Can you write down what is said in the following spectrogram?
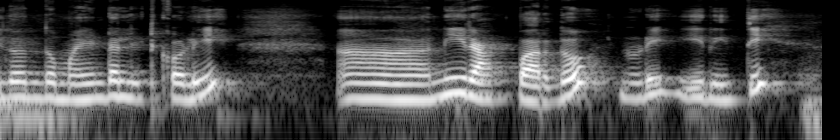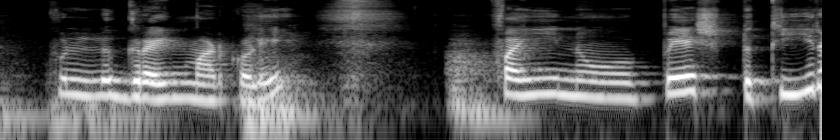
ಇದೊಂದು ಮೈಂಡಲ್ಲಿ ಇಟ್ಕೊಳ್ಳಿ. ನೀರು ಹಾಕ್ಬಾರ್ದು. ನೋಡಿ, ಈ ರೀತಿ ಫುಲ್ಲು ಗ್ರೈಂಡ್ ಮಾಡ್ಕೊಳ್ಳಿ. ಫೈನು ಪೇಸ್ಟ್ ತೀರ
